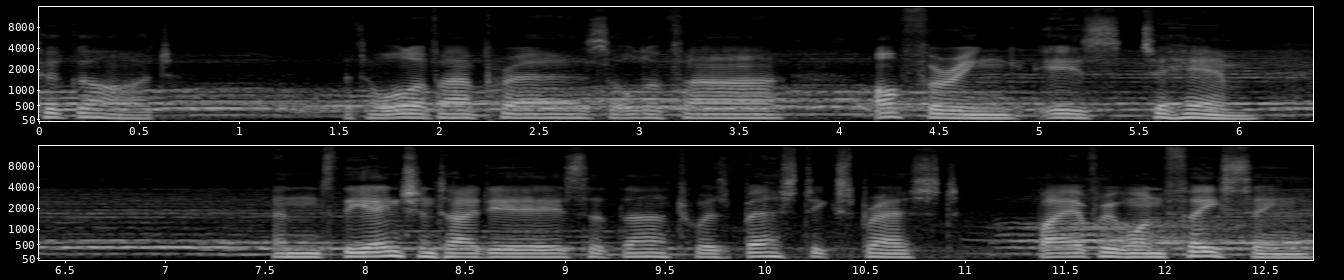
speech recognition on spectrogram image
to God, that all of our prayers, all of our offering is to Him. And the ancient idea is that that was best expressed by everyone facing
